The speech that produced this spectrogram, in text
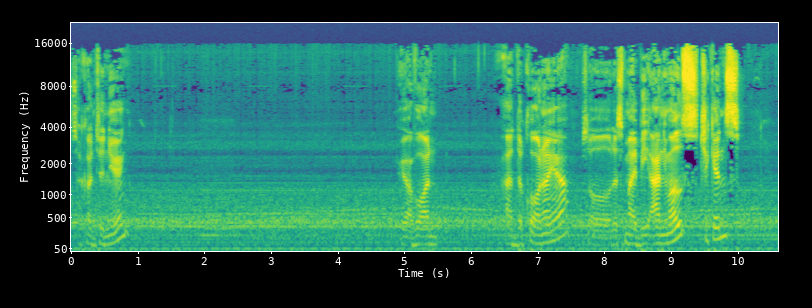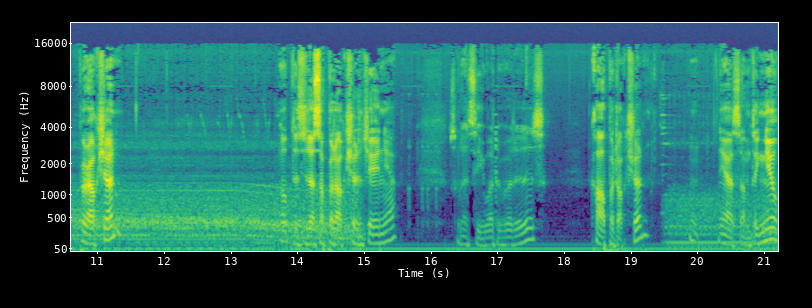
So continuing. You have one at the corner here. So this might be animals, chickens, production. Nope, this is just a production chain here. So let's see what, what it is. Car production. Hmm, yeah, something new.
